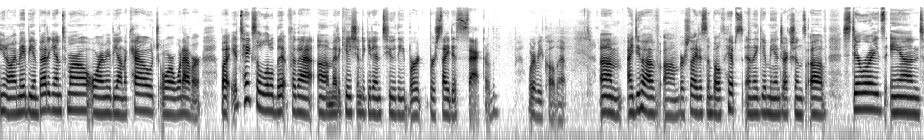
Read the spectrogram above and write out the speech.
you know, I may be in bed again tomorrow, or I may be on the couch, or whatever. But it takes a little bit for that uh, medication to get into the bur- bursitis sac, or the, whatever you call that. Um, I do have um, bursitis in both hips, and they give me injections of steroids and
